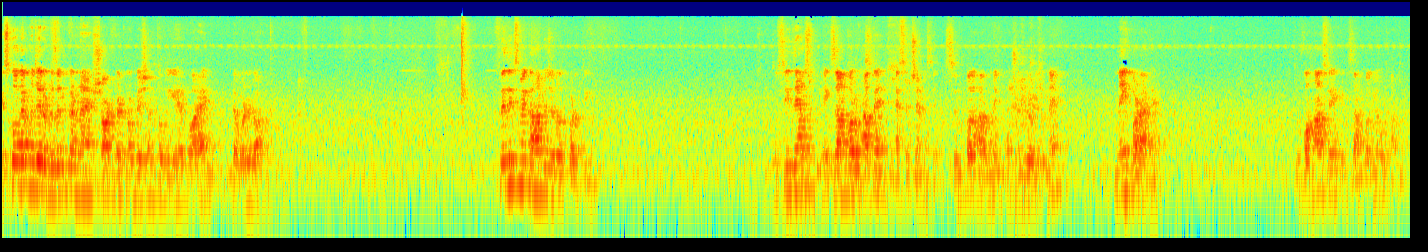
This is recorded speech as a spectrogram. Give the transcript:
इसको अगर मुझे रिप्रेजेंट करना है शॉर्टकट नोटेशन तो ये है वाई डबल डॉट फिजिक्स में कहाँ पे ज़रूरत पड़ती है? तो सीधे हम एग्जांपल उठाते हैं एसएचएम से। सिंपल हार्मोनिक मोशन जो हमने नहीं पढ़ा है तो वहाँ से एक एग्जांपल में उठाते हैं।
